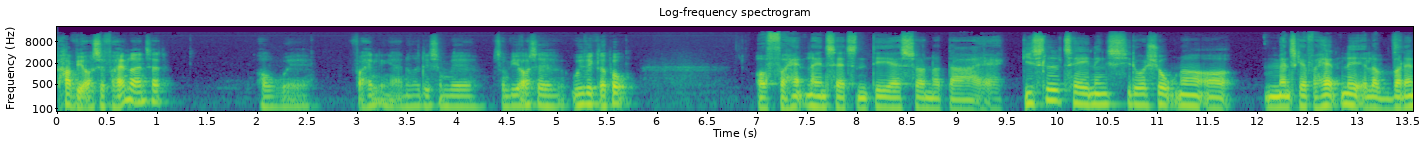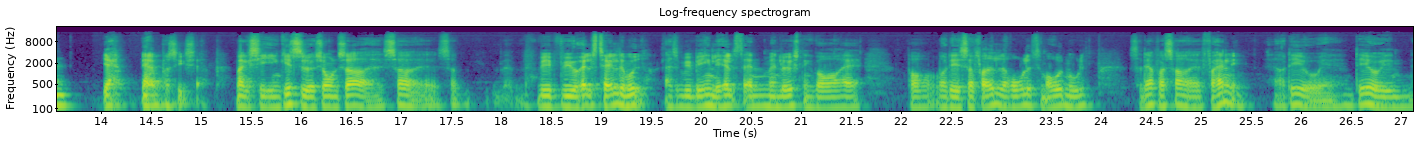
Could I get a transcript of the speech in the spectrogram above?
har vi også forhandler ansat, og øh, forhandling er noget af det, som, øh, som vi også udvikler på. Og forhandlerindsatsen, det er så, når der er gisseltagningssituationer, og man skal forhandle, eller hvordan? Ja, ja, ja. præcis. Ja. Man kan sige, at i en gisselsituation, så, så, så vil vi jo helst tale dem ud. Altså vi vil egentlig helst ende med en løsning, hvor, hvor, hvor det er så fredeligt og roligt som overhovedet muligt. Så derfor så uh, forhandling, og det er jo, det er jo en,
